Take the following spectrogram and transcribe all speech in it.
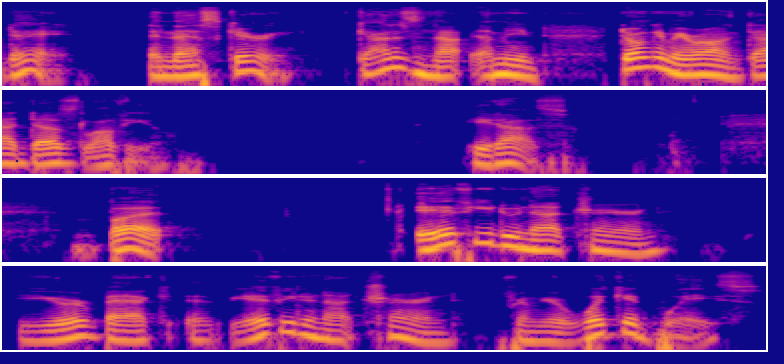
day. And that's scary. God is not, I mean, don't get me wrong, God does love you. He does. But if you do not turn your back, if you do not turn from your wicked ways,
